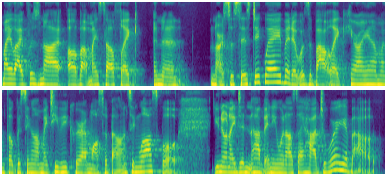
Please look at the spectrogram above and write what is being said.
my life was not all about myself like in a narcissistic way, but it was about like, here I am, I'm focusing on my TV career. I'm also balancing law school, you know, and I didn't have anyone else I had to worry about.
